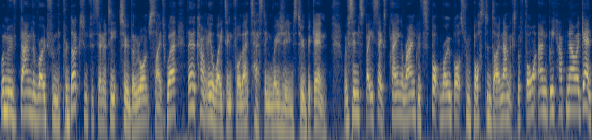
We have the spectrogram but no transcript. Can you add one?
were moved down the road from the production facility to the launch site where they are currently awaiting for their testing regimes to begin. We've seen SpaceX playing around with spot robots from Boston Dynamics before and we have now again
